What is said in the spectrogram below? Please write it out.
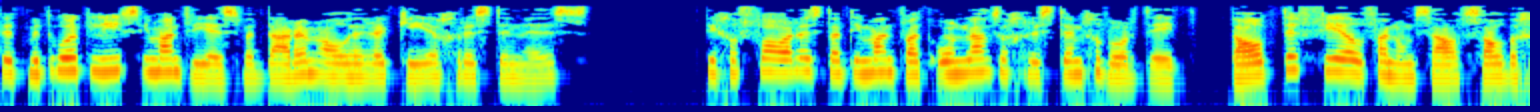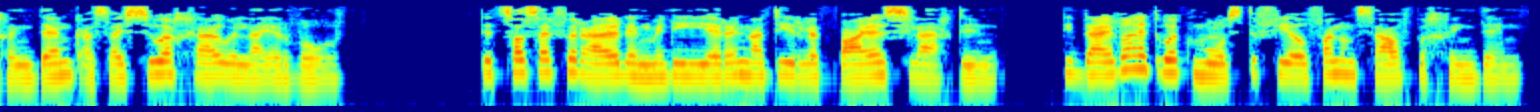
Dit moet ook liefst iemand wees wat daarom al een rekie christen is. Die gevaar is dat iemand wat onlangs een christen geword het, dalk te veel van homself zal begin denk als hij so gauw een leier word. Dit zal zijn verhouding met die Heere natuurlijk baie sleg doen. Die duivel het ook moos te veel van homself begin denk.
